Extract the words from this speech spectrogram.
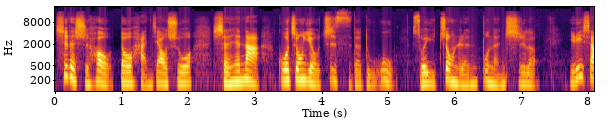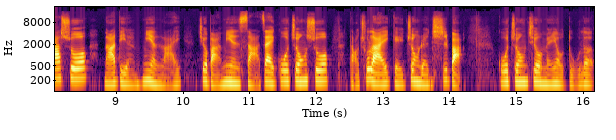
吃的时候都喊叫说：“神人呐，锅中有致死的毒物，所以众人不能吃了。”伊丽莎说：“拿点面来，就把面撒在锅中，说：倒出来给众人吃吧。”锅中就没有毒了。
